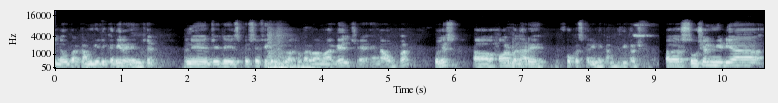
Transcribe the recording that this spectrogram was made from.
એના ઉપર કામગીરી કરી રહેલ છે અને જે જે સ્પેસિફિક રજૂઆતો કરવામાં આવેલ છે, એના ઉપર પોલીસ ઓર વધારે ફોકસ કરીને કામગીરી કરશે. સોશિયલ મીડિયા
